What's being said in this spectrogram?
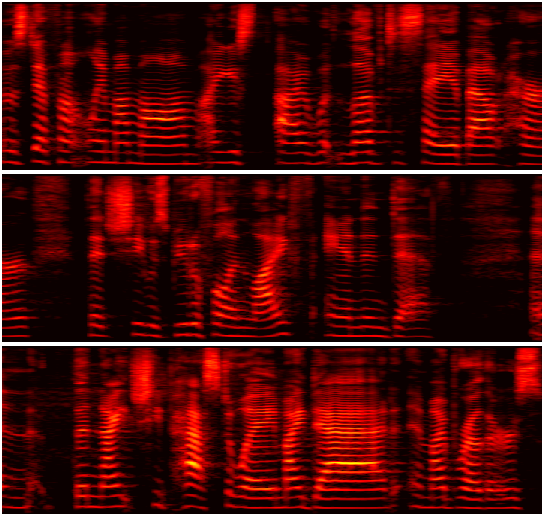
It was definitely my mom. I used I would love to say about her that she was beautiful in life and in death. And the night she passed away, my dad and my brothers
